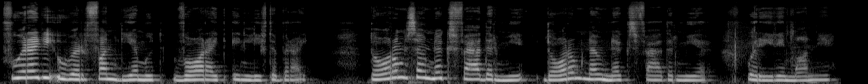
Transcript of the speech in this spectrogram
vooruit die oever van deemoed, waarheid en liefde bereik. Daarom sou niks verder mee, daarom nou niks verder meer oor hierdie man nie.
